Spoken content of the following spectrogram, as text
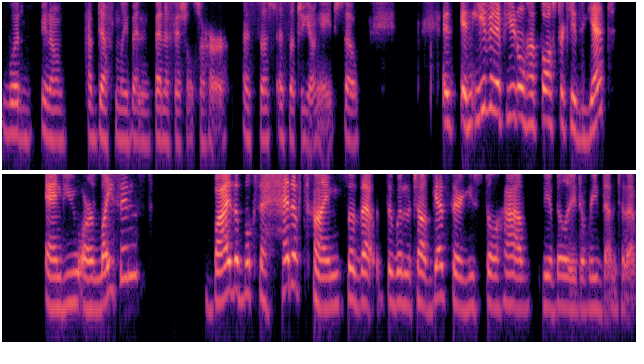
would you know have definitely been beneficial to her as such as such a young age. So and, and even if you don't have foster kids yet and you are licensed buy the books ahead of time so that the, when the child gets there you still have the ability to read them to them.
